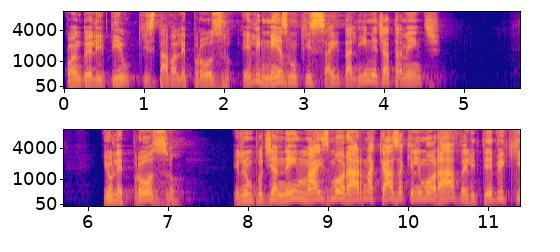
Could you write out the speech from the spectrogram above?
Quando ele viu que estava leproso, ele mesmo quis sair dali imediatamente. E o leproso, ele não podia nem mais morar na casa que ele morava, ele teve que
